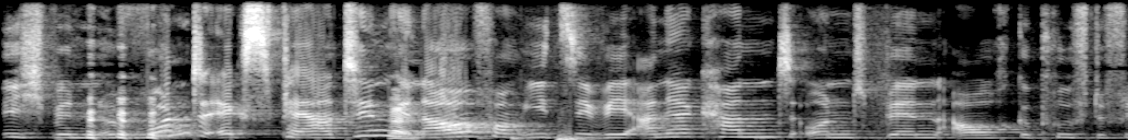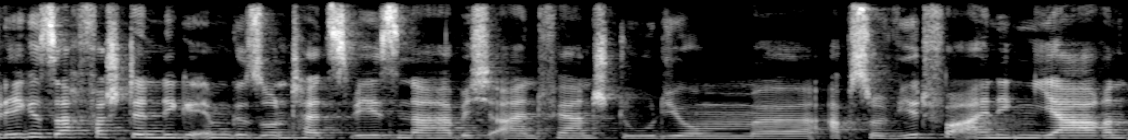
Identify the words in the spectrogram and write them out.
Ich bin Wundexpertin, genau, vom ICW anerkannt und bin auch geprüfte Pflegesachverständige im Gesundheitswesen. Da habe ich ein Fernstudium äh, absolviert vor einigen Jahren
